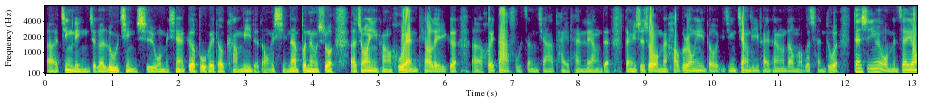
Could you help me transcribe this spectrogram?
呃近邻这个路径是我们现在各部会都抗密的东西，那不能说呃中央银行忽然挑了一个呃会大幅增加排碳量的，等于是说我们好不容易都已经降低排碳量到某个程度了，但是因为我们在用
